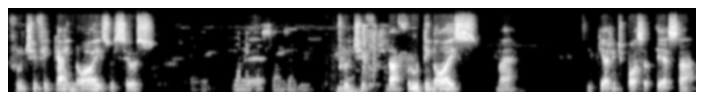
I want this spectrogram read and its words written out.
frutificar em nós os seus Lamentações. né? fruti, dar fruto em nós, né? E que a gente possa ter essa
